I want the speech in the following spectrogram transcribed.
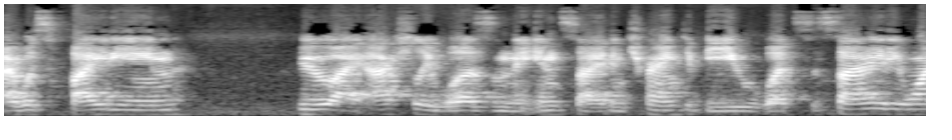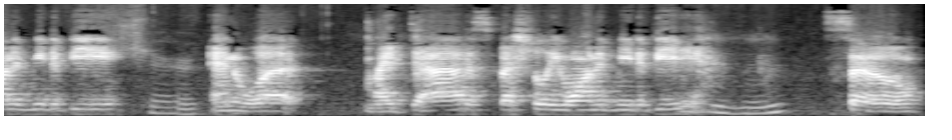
I was fighting who I actually was on the inside and trying to be what society wanted me to be Sure. and what my dad especially wanted me to be. hmm So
